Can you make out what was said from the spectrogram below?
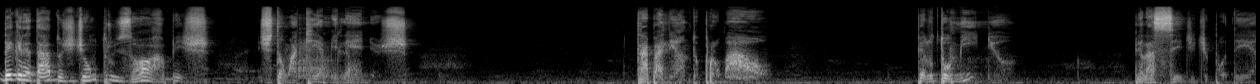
degradados de outros orbes, estão aqui há milênios, trabalhando para o mal, pelo domínio, pela sede de poder.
